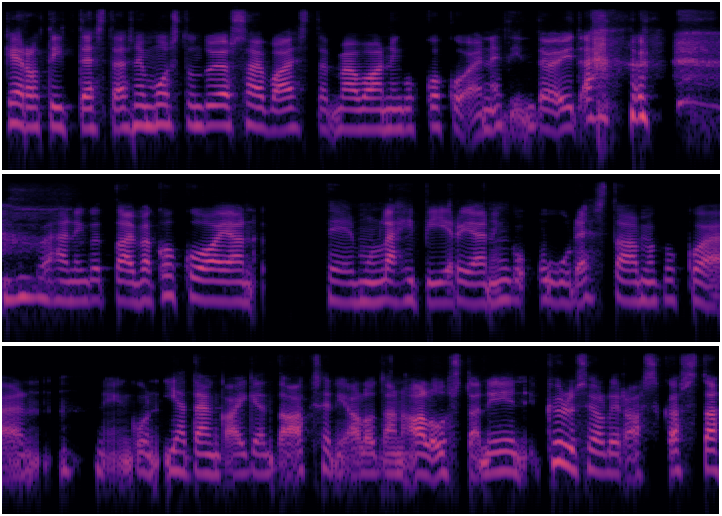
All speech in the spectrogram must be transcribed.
kerrot itsestäsi, niin musta tuntuu jossain vaiheessa, että mä vaan niin kuin koko ajan etin töitä. Vähän niin kuin, tai mä koko ajan teen mun lähipiiriä niin kuin uudestaan, mä koko ajan niin kuin jätän kaiken taakse ja aloitan alusta, niin kyllä se oli raskasta.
